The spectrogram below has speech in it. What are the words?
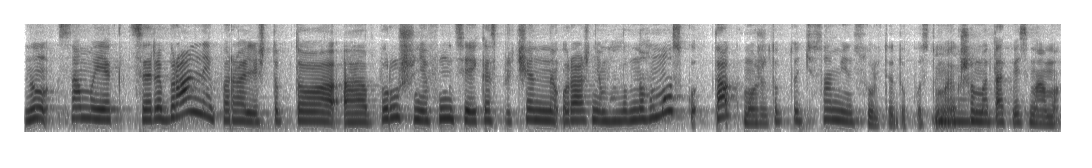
Ну, саме як церебральний параліч, тобто е, порушення функції, яке спричинене ураженням головного мозку, так може, тобто ті самі інсульти, допустимо, Мгм. якщо ми так візьмемо.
